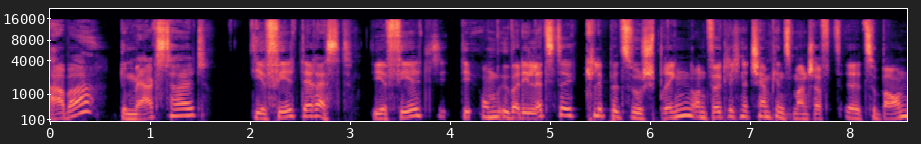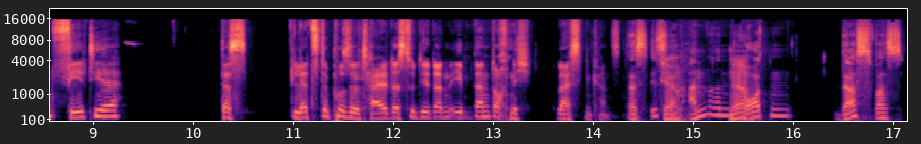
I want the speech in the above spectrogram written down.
Aber du merkst halt, dir fehlt der Rest. Dir fehlt, die, um über die letzte Klippe zu springen und wirklich eine Champions-Mannschaft äh, zu bauen, fehlt dir das letzte Puzzleteil, das du dir dann eben dann doch nicht leisten kannst. Das ist Tja. in anderen Ja. Worten das, was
